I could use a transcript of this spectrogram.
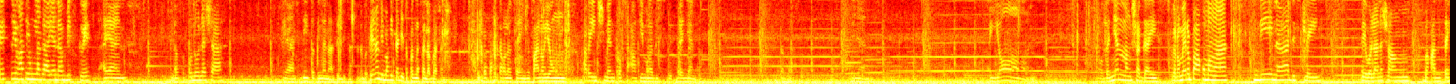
Guys, ito yung ating lagayan ng biskwit. Ayan. Nasa puno na siya. Ayan, so dito, tingnan natin dito sa labas. Kaya lang di makita dito pag nasa labas. Ano? Ipapakita ko lang sa inyo paano yung arrangement ko sa aking mga biskwit. Ganyan. Kita ba? Ayan. Ayan. So, ganyan lang siya guys. Pero meron pa ako mga hindi na display. Kasi wala na siyang bakante.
